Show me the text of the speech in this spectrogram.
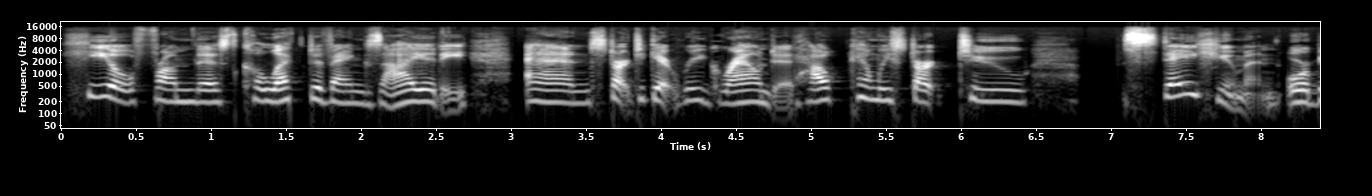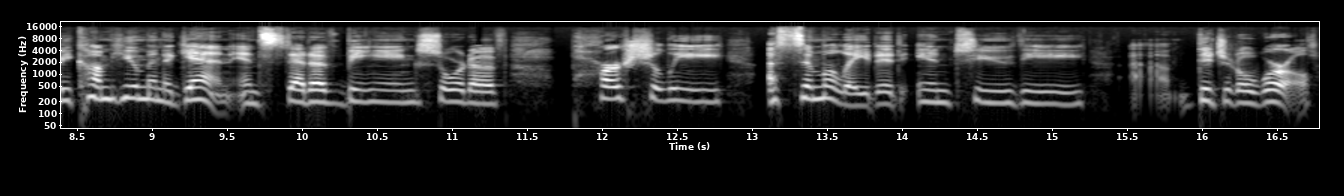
heal from this collective anxiety and start to get regrounded? How can we start to stay human or become human again instead of being sort of partially assimilated into the uh, digital world.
